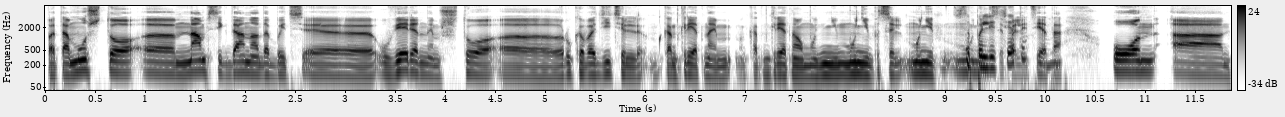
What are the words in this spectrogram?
Потому что э, нам всегда надо быть э, уверенным, что э, руководитель конкретной, конкретного муни, муниципалитета, муниципалитета, он... Э,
